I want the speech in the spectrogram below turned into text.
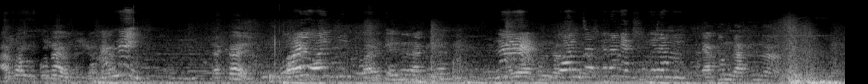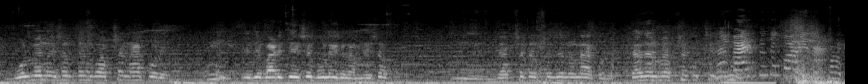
আর কোথায় আছে আর নেই একটাই ওই ওই বাড়িতে এনে রাখি না না পঞ্চাশ গ্রাম একশো গ্রাম এখন রাখি না বলবেন ওইসব যেন ব্যবসা না করে হুম এই যে বাড়িতে এসে বলে গেলাম এসব উম, ব্যবসা ট্যাবসা যেন না করে যাদের ব্যবসা করছে না বলুন।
